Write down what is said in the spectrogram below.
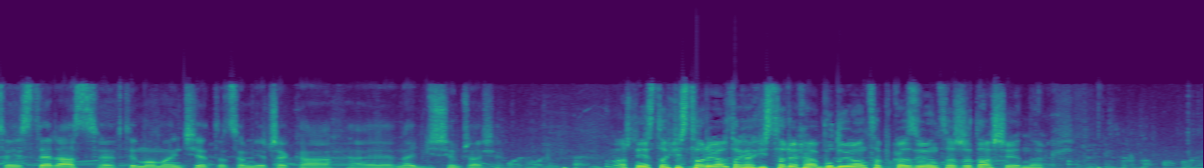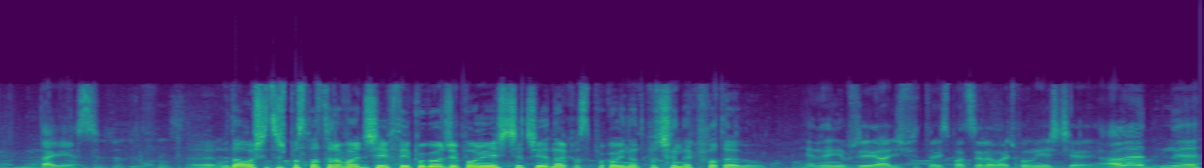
co jest teraz, e, w tym momencie, to co mnie czeka w najbliższym czasie. No właśnie, jest to historia, ale taka historia chyba budująca, pokazująca, że da się jednak. Tak jest. E, Udało się coś pospacerować dzisiaj w tej pogodzie po mieście, czy jednak spokojny odpoczynek w hotelu? Nie, no nie przyjechaliśmy tutaj spacerować po mieście, ale nie,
